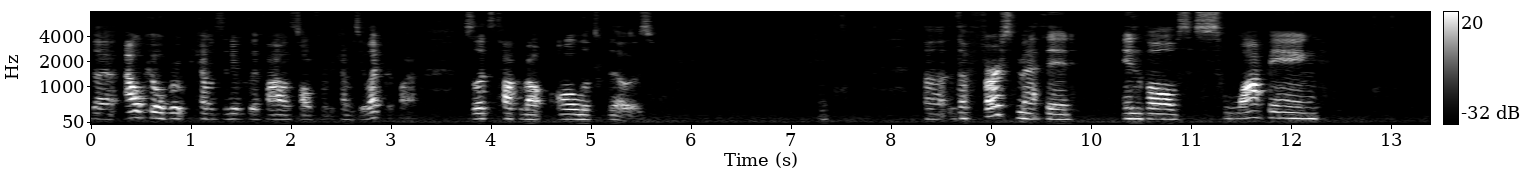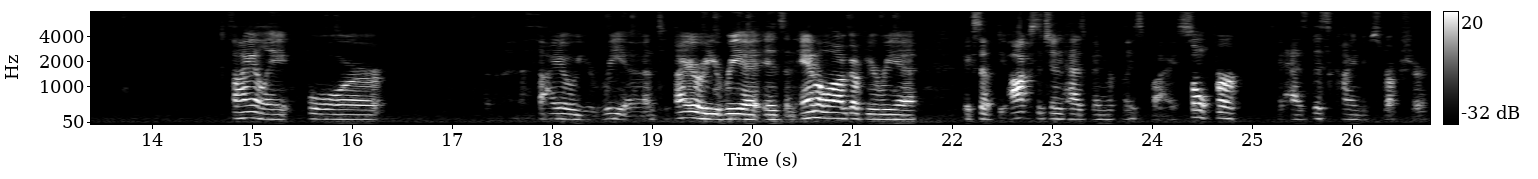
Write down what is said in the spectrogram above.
the alkyl group becomes the nucleophile and sulfur becomes the electrophile. So let's talk about all of those. Uh, the first method involves swapping thiolate for thiourea. And so thiourea is an analog of urea, except the oxygen has been replaced by sulfur. It has this kind of structure.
